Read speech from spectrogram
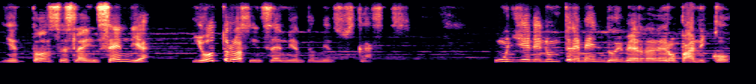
Y entonces la incendia y otros incendian también sus casas. Huyen en un tremendo y verdadero pánico,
